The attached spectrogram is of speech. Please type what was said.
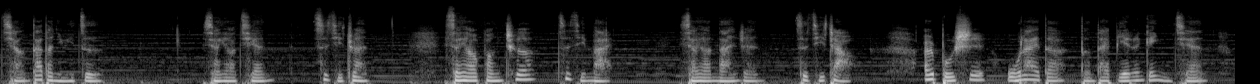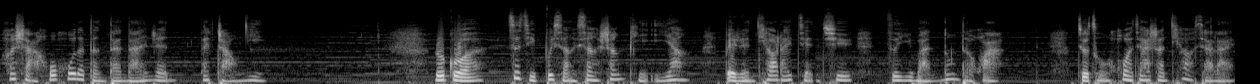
强大的女子。想要钱自己赚，想要房车自己买，想要男人自己找，而不是无赖的等待别人给你钱，和傻乎乎的等待男人来找你。如果。自己不想像商品一样被人挑来拣去、恣意玩弄的话，就从货架上跳下来，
